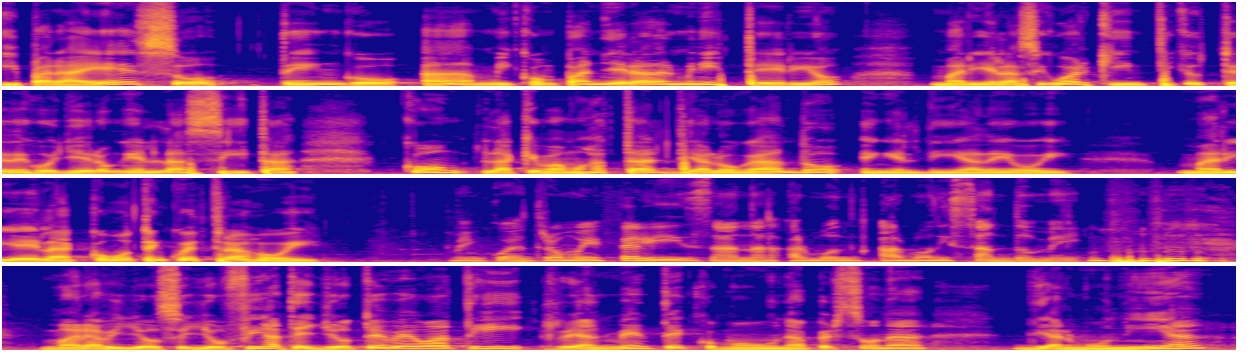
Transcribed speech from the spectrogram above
Y para eso tengo a mi compañera del ministerio, Mariela Siguarquinti, que ustedes oyeron en la cita con la que vamos a estar dialogando en el día de hoy. Mariela, ¿cómo te encuentras hoy? Me encuentro muy feliz, Ana, armonizándome. Maravilloso. Y yo, fíjate, yo te veo a ti realmente como una persona de armonía,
